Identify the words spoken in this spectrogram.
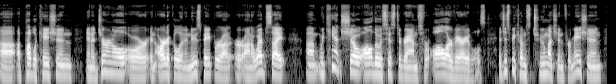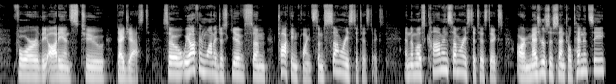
uh, a publication in a journal or an article in a newspaper or on, or on a website, um, we can't show all those histograms for all our variables. It just becomes too much information for the audience to digest. So we often want to just give some talking points, some summary statistics. And the most common summary statistics are measures of central tendency,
